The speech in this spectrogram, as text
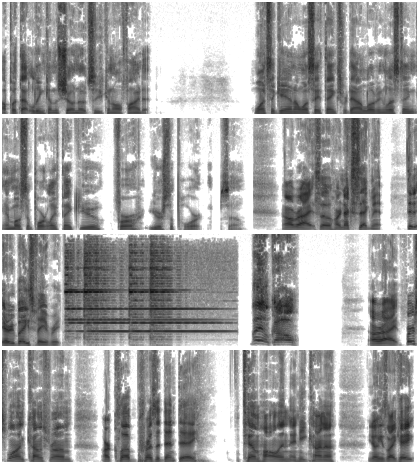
I'll put that link in the show notes so you can all find it. Once again, I want to say thanks for downloading, listening, and most importantly, thank you for your support. So, All right, so our next segment did everybody's favorite mail call. All right, first one comes from our club presidente, Tim Holland, and he kind of, you know, he's like, "Hey,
